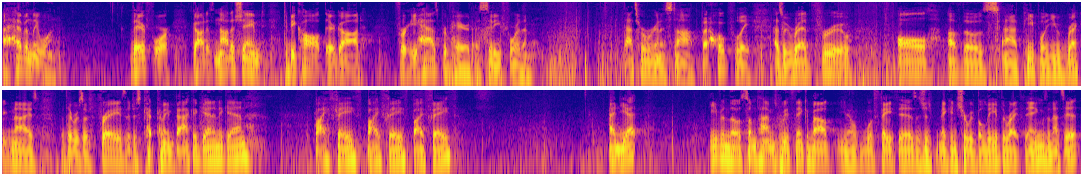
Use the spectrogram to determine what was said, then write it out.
a heavenly one. Therefore, God is not ashamed to be called their God, for he has prepared a city for them. That's where we're going to stop. But hopefully, as we read through all of those uh, people, you recognize that there was a phrase that just kept coming back again and again by faith, by faith, by faith. And yet, even though sometimes we think about, you know, what faith is, is just making sure we believe the right things and that's it.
